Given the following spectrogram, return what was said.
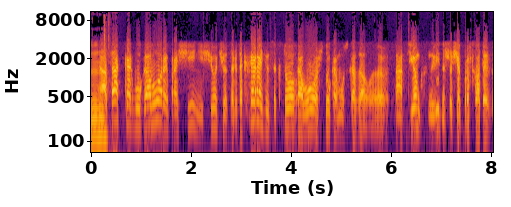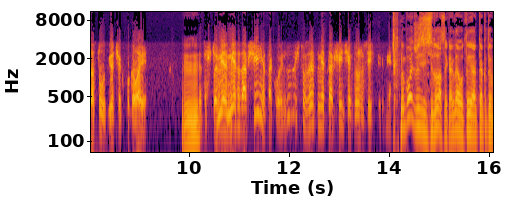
Mm-hmm. А так, как бы уговоры, прощения, еще что-то. Да какая разница, кто, кого, что кому сказал. Э, на съемках ну, видно, что человек просто хватает за стул и бьет человека по голове. Это что, метод общения такой? Ну, значит, за этот метод общения человек должен сесть в тюрьме. Ну, бывает же здесь ситуация, когда вот ты как то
